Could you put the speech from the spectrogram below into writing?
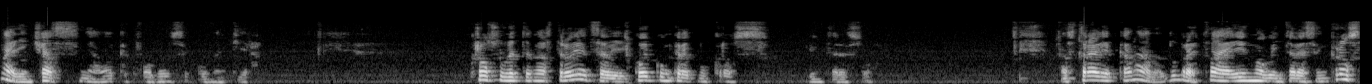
На един час няма какво да се коментира. Кросовете на австралиеца ли? Кой конкретно крос? Интересува. Австралия, Канада. Добре, това е един много интересен крос.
